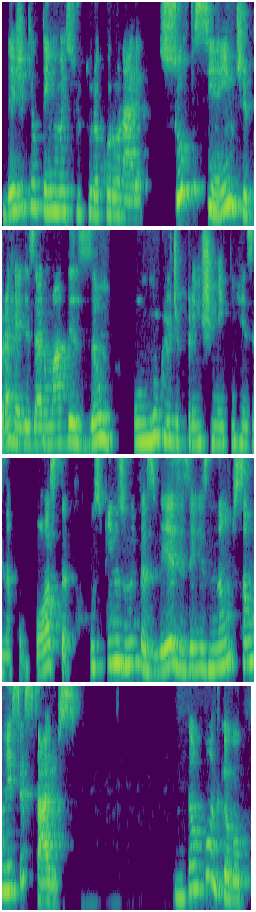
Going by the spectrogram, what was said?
desde que eu tenha uma estrutura coronária suficiente para realizar uma adesão ou um núcleo de preenchimento em resina composta, os pinos muitas vezes eles não são necessários. Então, quando que eu vou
